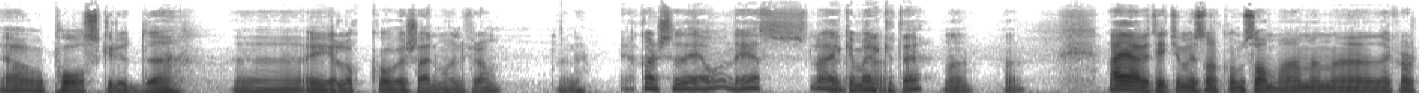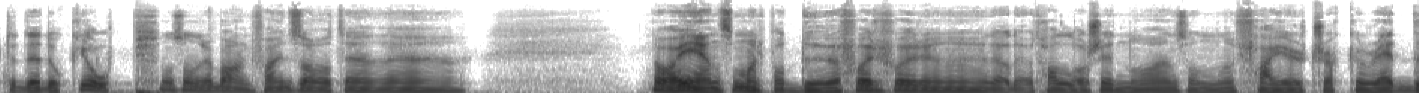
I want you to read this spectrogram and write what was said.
Ja, og påskrudde eh, øyelokk over skjermene fram. Ja, kanskje det òg. Det la jeg ikke merke til. Nei, nei. nei, jeg vet ikke om vi snakker om samme, men eh, det er klart det dukker jo opp noen sånne barnefines av og til. Det, det var jo en som holdt på å dø for, for eh, det er jo et halvår siden nå, en sånn Firetruck Red.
